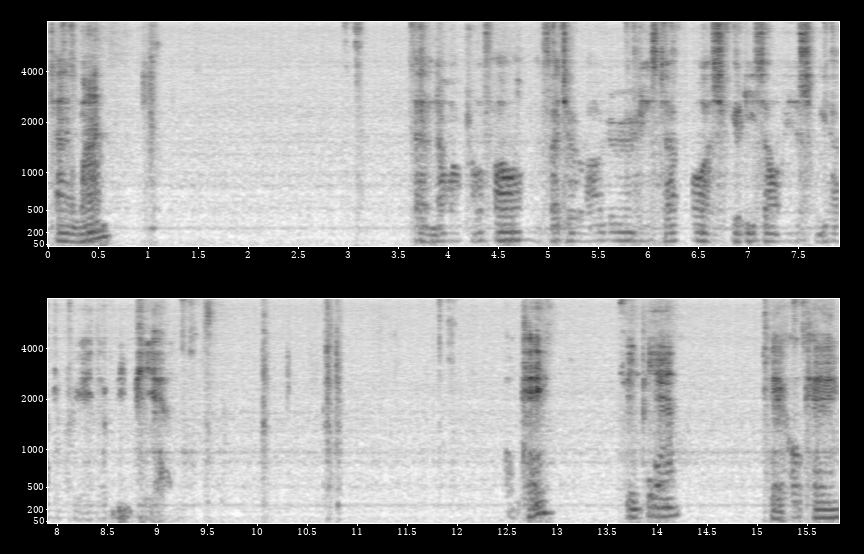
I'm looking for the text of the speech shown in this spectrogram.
channel 1 the network profile, virtual router is therefore security zone is we have to create a VPN. Okay, VPN, click OK.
